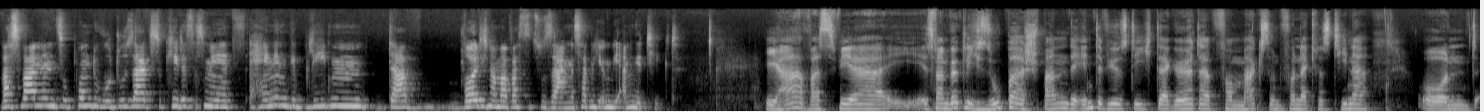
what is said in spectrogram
Was waren denn so Punkte, wo du sagst, okay, das ist mir jetzt hängen geblieben, da wollte ich noch mal was dazu sagen, das hat mich irgendwie angetickt. Ja, was wir, es waren wirklich super spannende Interviews, die ich da gehört habe von Max und von der Christina. Und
